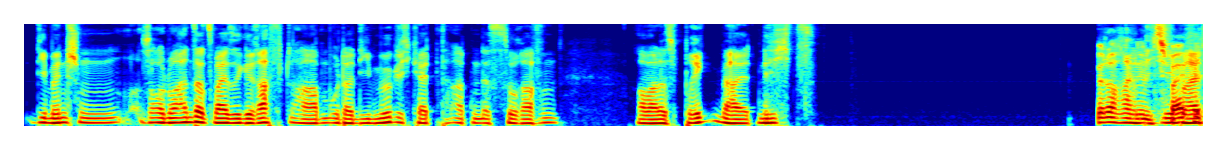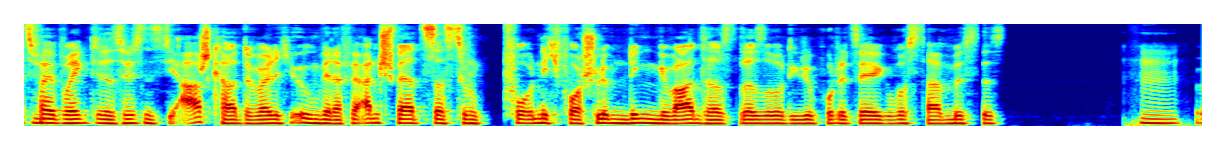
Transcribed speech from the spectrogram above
die Menschen es auch nur ansatzweise gerafft haben oder die Möglichkeit hatten, es zu raffen. Aber das bringt mir halt nichts. Ich würde auch sagen, im halt Zweifelsfall bringt dir das höchstens die Arschkarte, weil dich irgendwer dafür anschwärzt, dass du vor, nicht vor schlimmen Dingen gewarnt hast oder so, die du potenziell gewusst haben müsstest. Hm. Äh,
